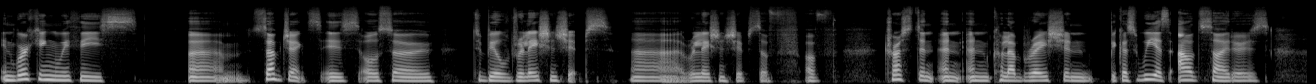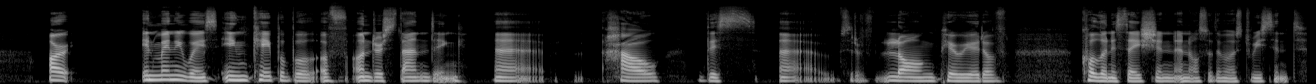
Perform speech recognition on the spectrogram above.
in working with these um, subjects is also to build relationships, uh, relationships of of trust and, and, and collaboration, because we as outsiders are in many ways incapable of understanding uh, how this uh, sort of long period of colonization and also the most recent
